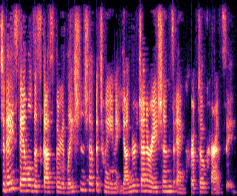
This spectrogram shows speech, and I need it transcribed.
Today, Sam will discuss the relationship between younger generations and cryptocurrency.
